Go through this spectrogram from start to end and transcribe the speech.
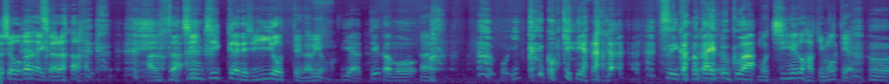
うしょうがないから あのさ。1日1回でしいいよってなるよ、いやっていうかもうはい、もう一回こっきりやな。追加の回復は、もう地平度吐き持ってやる。うん、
